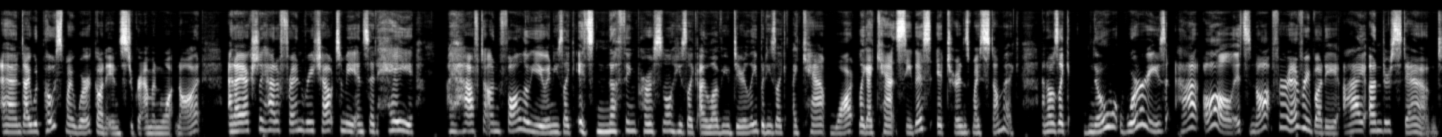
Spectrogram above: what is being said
And I would post my work on Instagram and whatnot. And I actually had a friend reach out to me and said, Hey, I have to unfollow you. And he's like, it's nothing personal. He's like, I love you dearly, but he's like, I can't watch, like, I can't see this. It turns my stomach. And I was like, no worries at all. It's not for everybody. I understand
